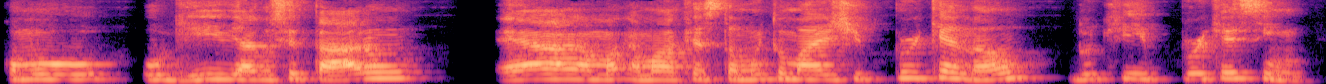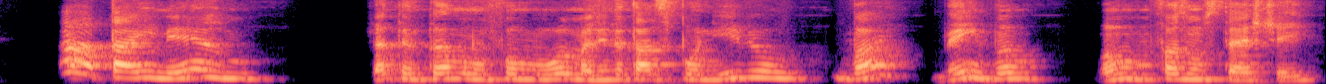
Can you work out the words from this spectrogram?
como o Gui e o Iago citaram, é uma, é uma questão muito mais de por que não do que por que sim. Ah, tá aí mesmo, já tentamos, não fomos outro, mas ainda está disponível. Vai, vem, vamos. Vamos fazer uns testes aí.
